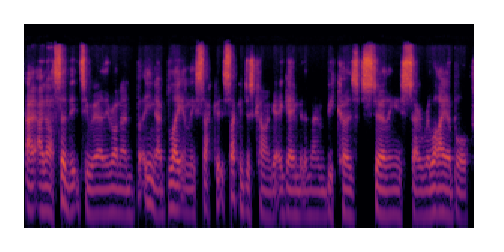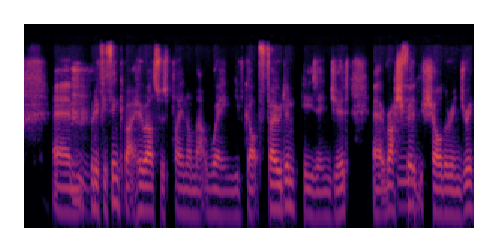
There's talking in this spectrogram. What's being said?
and I said it too earlier on, and but you know, blatantly, Saka Saka just can't get a game at the moment because Sterling is so reliable. Um, but if you think about who else was playing on that wing, you've got Foden, he's injured. Uh, Rashford, mm. shoulder injury,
